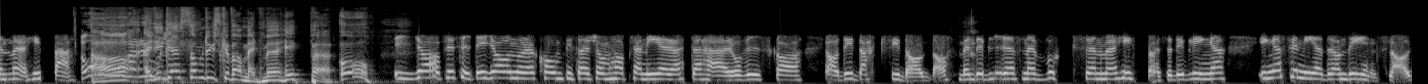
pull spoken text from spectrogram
en möhippa. Åh, Ja, vad är det det som du ska vara med? Med hippa? Åh! Ja, precis. Det är jag och några kompisar som har planerat det här och vi ska, ja det är dags idag då. Men det blir en sån här vuxen möhippa så det blir inga, inga förnedrande inslag.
